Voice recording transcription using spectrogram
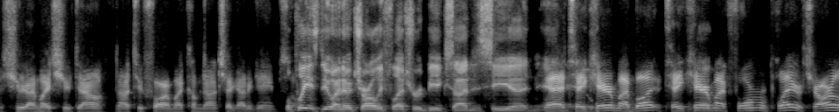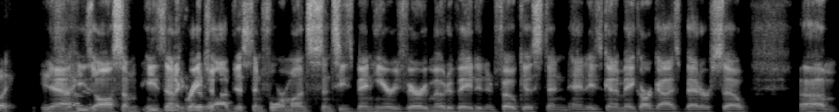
shoot, I might shoot down not too far. I might come down and check out a game. So. Well, please do. I know Charlie Fletcher would be excited to see you. And, yeah, and, take care of my butt. Take care yeah. of my former player, Charlie. He's, yeah, uh, he's awesome. He's done he's a great job one. just in four months since he's been here. He's very motivated and focused, and and he's going to make our guys better. So, um,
